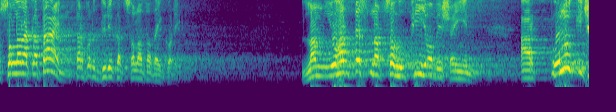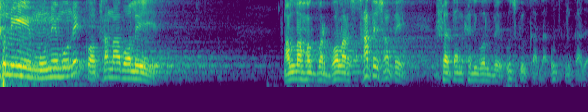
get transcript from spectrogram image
অসল্লা রাখাতাইন তারপরে দুই রেখাত সলাত আদায় করে। লাম ইহাদ্দেস নাফসাহু ফি হবে শাইন আর কোনো কিছু নিয়ে মনে মনে কথা না বলে। আল্লাহ আকবার বলার সাথে সাথে শয়তান খালি বলবে উস্কুর কাদা উস্কুর কাদা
